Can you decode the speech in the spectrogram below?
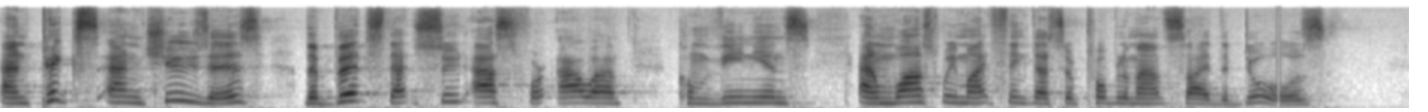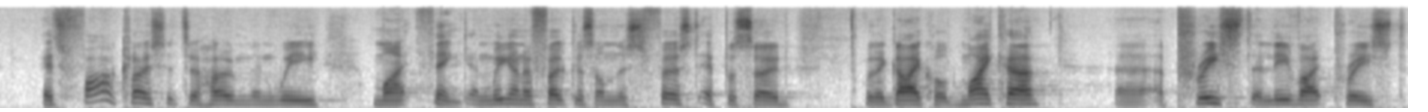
and picks and chooses the bits that suit us for our convenience. And whilst we might think that's a problem outside the doors, it's far closer to home than we might think. And we're going to focus on this first episode with a guy called Micah, uh, a priest, a Levite priest,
